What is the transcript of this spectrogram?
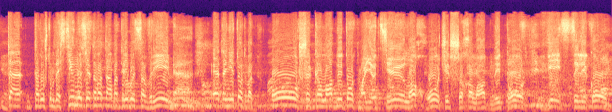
Для того, чтобы достигнуть этого этапа, требуется время. Это не тот, о, шоколадный торт, мое тело хочет шоколадный торт, весь целиком.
